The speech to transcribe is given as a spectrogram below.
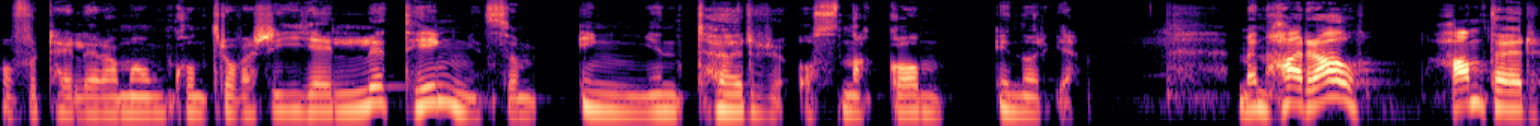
og forteller ham om kontroversielle ting som ingen tør å snakke om i Norge. Men Harald, han tør.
